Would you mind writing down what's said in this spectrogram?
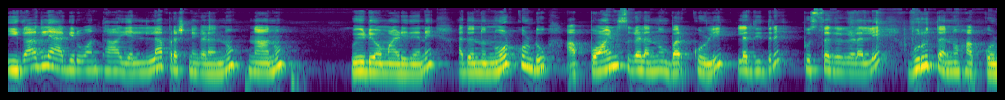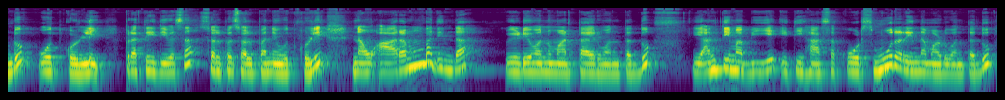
ಈಗಾಗಲೇ ಆಗಿರುವಂತಹ ಎಲ್ಲ ಪ್ರಶ್ನೆಗಳನ್ನು ನಾನು ವಿಡಿಯೋ ಮಾಡಿದ್ದೇನೆ. ಅದನ್ನು ನೋಡಿಕೊಂಡು ಆ ಪಾಯಿಂಟ್ಸ್ಗಳನ್ನು ಬರ್ಕೊಳ್ಳಿ. ಇಲ್ಲದಿದ್ದರೆ ಪುಸ್ತಕಗಳಲ್ಲಿ ಗುರುತನ್ನು ಹಾಕ್ಕೊಂಡು ಓದ್ಕೊಳ್ಳಿ. ಪ್ರತಿ ದಿವಸ ಸ್ವಲ್ಪ ಸ್ವಲ್ಪನೇ ಓದ್ಕೊಳ್ಳಿ. ನಾವು ಆರಂಭದಿಂದ ವಿಡಿಯೋವನ್ನು ಮಾಡ್ತಾ ಇರುವಂಥದ್ದು, ಈ ಅಂತಿಮ ಬಿ ಎ ಇತಿಹಾಸ ಕೋರ್ಸ್ ಮೂರರಿಂದ ಮಾಡುವಂಥದ್ದು.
